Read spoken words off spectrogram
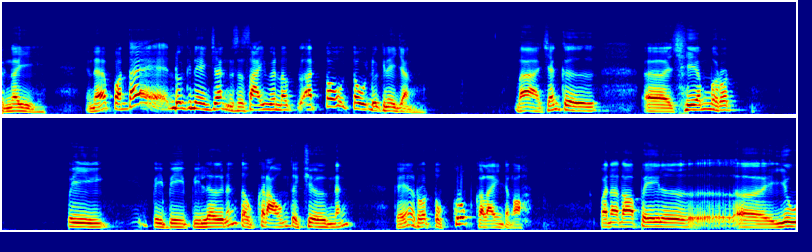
រងៃណាប៉ុន្តែដូចគ្នាអញ្ចឹងសរសៃវានៅអត់តូចតូចដូចគ្នាអញ្ចឹងបាទអញ្ចឹងគឺឈាមរត់ ពីពីពីពីលើហ្នឹងទៅក្រោមទៅជើងហ្នឹងគេរត់ទៅគ្រប់កន្លែងទាំងអស់ប៉ុន្តែដល់ពេលយូរ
